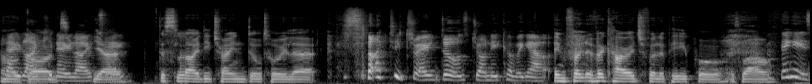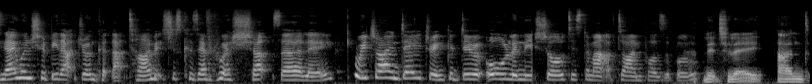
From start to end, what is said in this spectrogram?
No Oh, likey, no likey. yeah the slidey train door toilet Slidey train doors, Johnny coming out. in front of a carriage full of people as well The thing is, no one should be that drunk at that time. It's just because everywhere shuts early. We try and day drink and do it all in the shortest amount of time possible. literally. And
